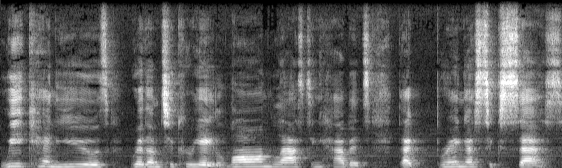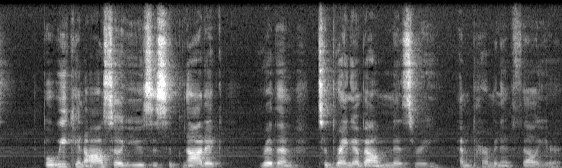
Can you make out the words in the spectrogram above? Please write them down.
We can use rhythm to create long lasting habits that bring us success, but we can also use this hypnotic rhythm to bring about misery and permanent failure.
